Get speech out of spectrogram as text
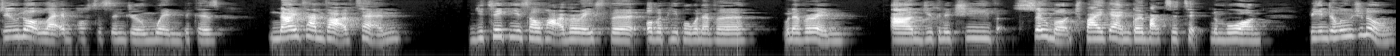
do not let imposter syndrome win because nine times out of ten, you're taking yourself out of a race that other people were never, were never in. And you can achieve so much by, again, going back to tip number one, being delusional.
